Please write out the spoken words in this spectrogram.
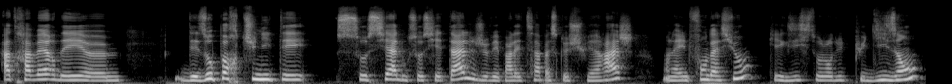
à travers des, euh, des opportunités sociales ou sociétales. Je vais parler de ça parce que je suis RH. On a une fondation qui existe aujourd'hui depuis 10 ans.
